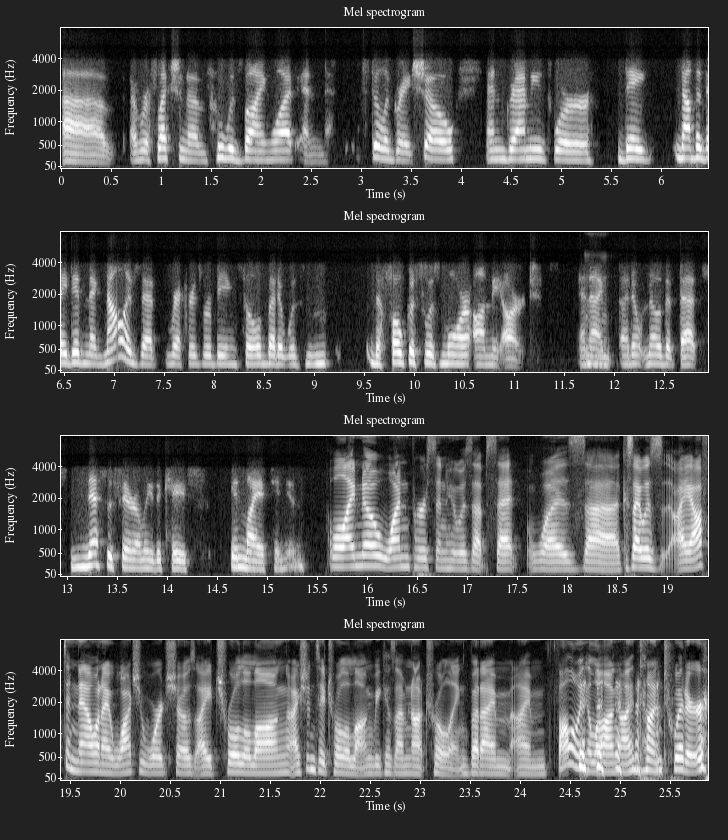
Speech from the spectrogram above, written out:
uh, a reflection of who was buying what, and still a great show. And Grammys were they not that they didn't acknowledge that records were being sold, but it was the focus was more on the art. And I, I don't know that that's necessarily the case, in my opinion. Well, I know one person who was upset was because I was I often now when I watch award shows I troll along. I shouldn't say troll along because I'm not trolling, but I'm I'm following along on, on Twitter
